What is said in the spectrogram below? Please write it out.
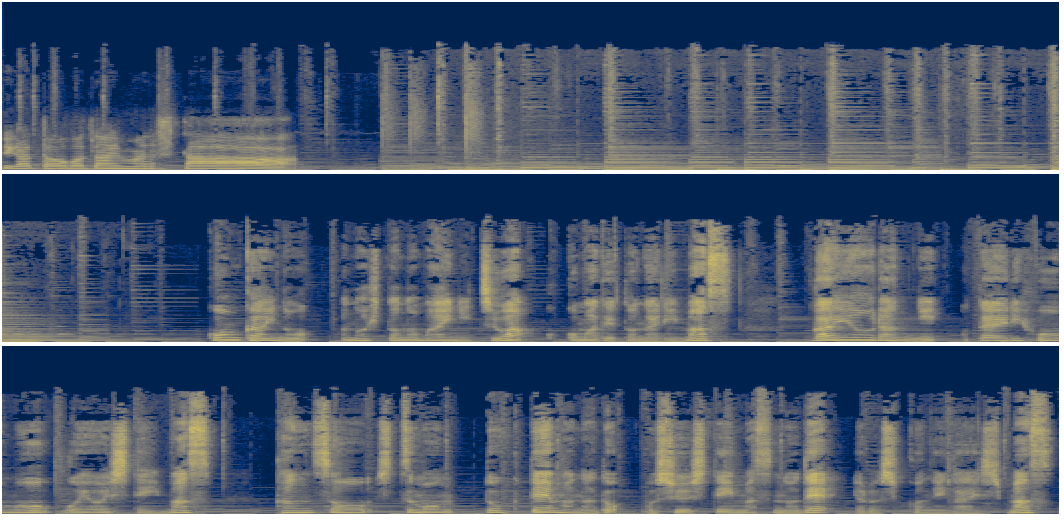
りがとうございました。今回のあの人の毎日はここまでとなります。概要欄にお便りフォームをご用意しています。感想、質問、トークテーマなど募集していますのでよろしくお願いします。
